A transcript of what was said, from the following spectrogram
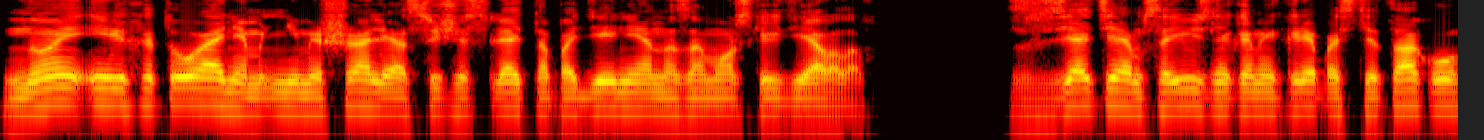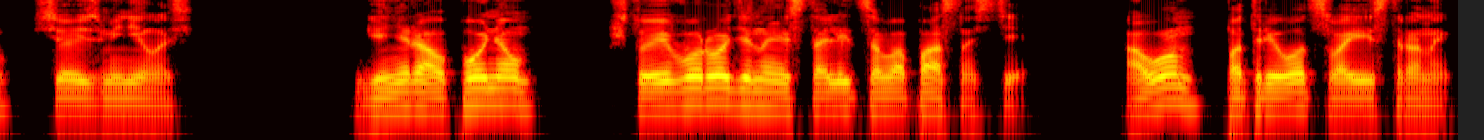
но и хатуаням не мешали осуществлять нападения на заморских дьяволов. С взятием союзниками крепости Таку все изменилось. Генерал понял, что его родина и столица в опасности, а он – патриот своей страны.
